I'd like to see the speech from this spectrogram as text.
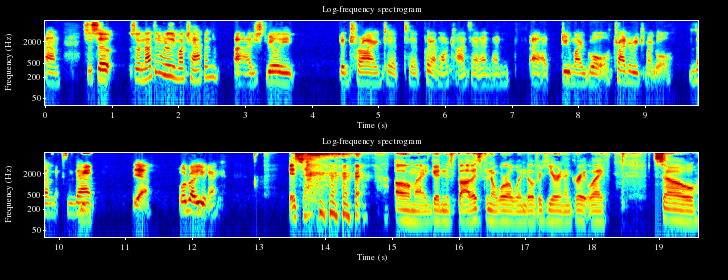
Um, so so so nothing really much happened. Uh, I just really been trying to to put out more content and and uh, do my goal, try to reach my goal. Does that, that yeah. What about you, Nick? It's oh my goodness, Bob. It's been a whirlwind over here in a great way. So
